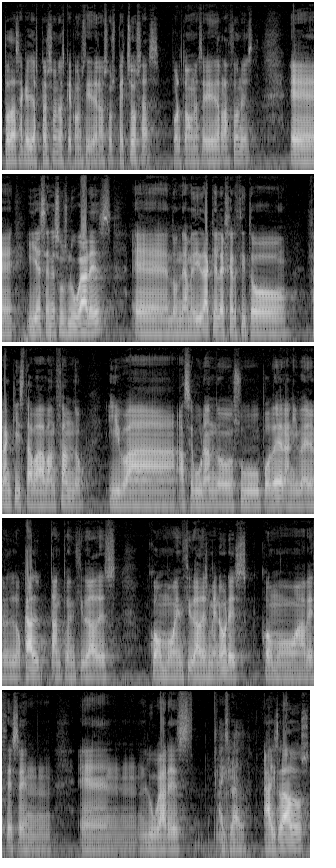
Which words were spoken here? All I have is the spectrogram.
todas aquellas personas que considera sospechosas por toda una serie de razones, eh, y es en esos lugares eh, donde a medida que el ejército franquista va avanzando y va asegurando su poder a nivel local, tanto en ciudades como en ciudades menores, como a veces en, lugares aislados,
